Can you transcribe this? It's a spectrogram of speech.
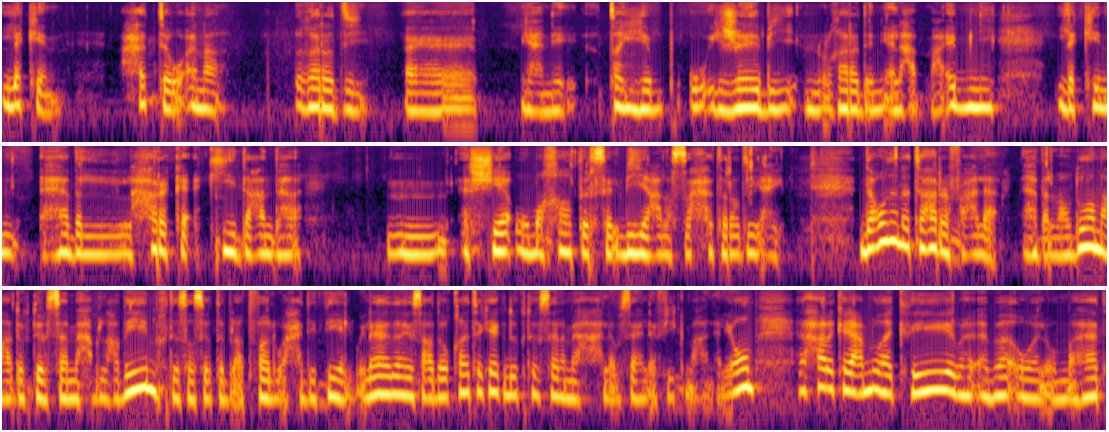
لكن حتى وأنا غرضي آه يعني طيب وإيجابي إنه الغرض إني ألعب مع ابني لكن هذا الحركة أكيد عندها أشياء ومخاطر سلبية على صحة رضيعي. دعونا نتعرف على هذا الموضوع مع دكتور سامح عبد العظيم اختصاصي طب الأطفال وحديثي الولادة يسعد أوقاتك يا دكتور سامح أهلا وسهلا فيك معنا اليوم. حركه يعملوها كثير من الآباء والأمهات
